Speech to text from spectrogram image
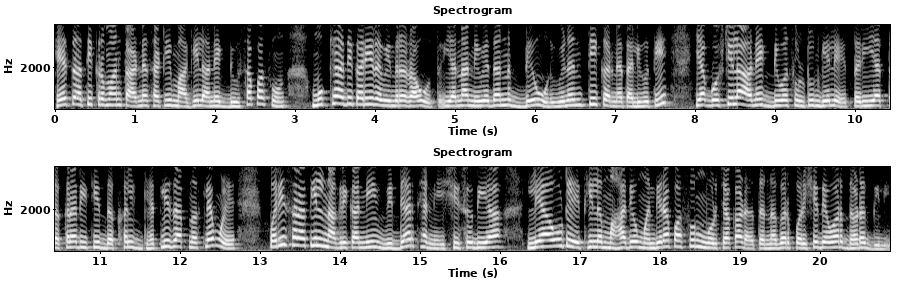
हेच अतिक्रमण काढण्यासाठी मागील अनेक दिवसापासून मुख्य अधिकारी रवींद्र राऊत यांना निवेदन देऊन विनंती करण्यात आली होती. या गोष्टीला अनेक दिवस उलटून गेले तरी या तक्रारीची दखल घेतली जात नसल्यामुळे परिसरातील नागरिकांनी विद्यार्थ्यांनी शिसोदिया लेआउट येथील महादेव मंदिरापासून मोर्चा काढत नगर परिषदेवर धडक दिली.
